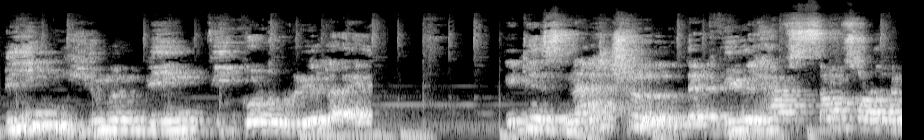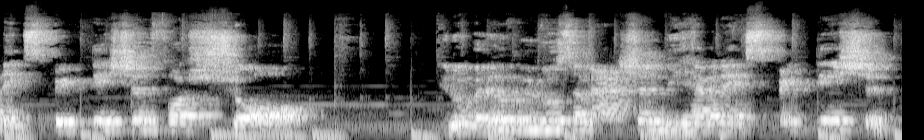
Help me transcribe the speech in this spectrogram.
Being human being, we got to realize it is natural that we will have some sort of an expectation for sure. You know, whenever we do some action, we have an expectation.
